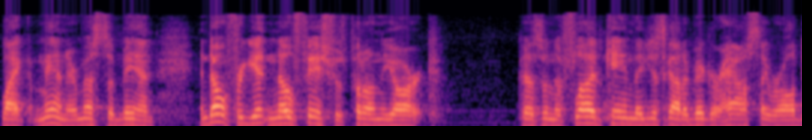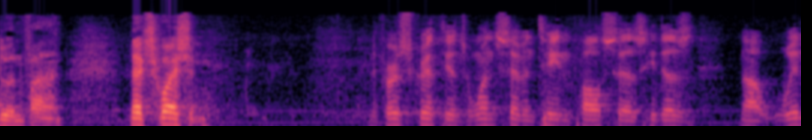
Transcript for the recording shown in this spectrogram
like, man, there must have been. And don't forget, no fish was put on the ark, because when the flood came, they just got a bigger house. They were all doing fine. Next question. In 1 Corinthians 1:17, Paul says he does not win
